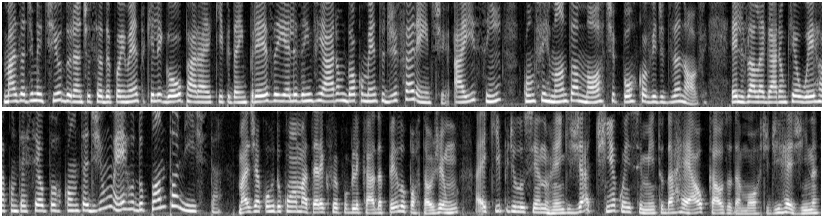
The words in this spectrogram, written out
mas admitiu durante o seu depoimento que ligou para a equipe da empresa e eles enviaram um documento diferente, aí sim confirmando a morte por Covid-19. Eles alegaram que o erro aconteceu por conta de um erro do plantonista. Mas, de acordo com a matéria que foi publicada pelo portal G1, a equipe de Luciano Heng já tinha conhecimento da real causa da morte de Regina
